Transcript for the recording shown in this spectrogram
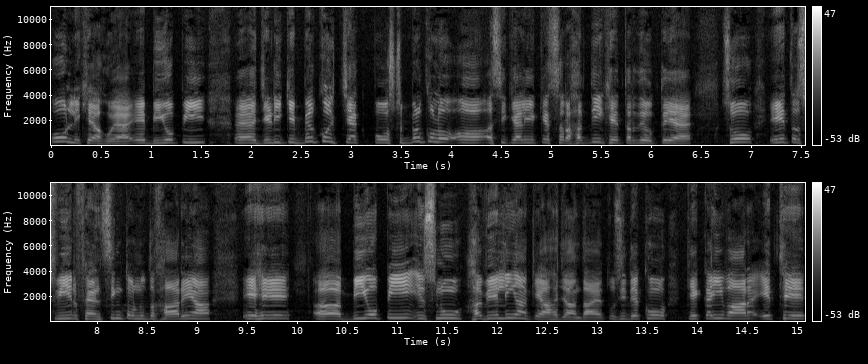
ਉਹ ਲਿਖਿਆ ਹੋਇਆ ਹੈ। ਇਹ ਬੀਓਪੀ ਜਿਹੜੀ ਕਿ ਬਿਲਕੁਲ ਚੈੱਕ ਪੋਸਟ, ਬਿਲਕੁਲ ਅਸੀਂ ਕਹਿ ਲਈਏ ਕਿ ਸਰਹੱਦੀ ਖੇਤਰ ਦੇ ਉੱਤੇ ਹੈ। ਸੋ ਇਹ ਤਸਵੀਰ ਫੈਂਸਿੰਗ ਤੁਹਾਨੂੰ ਦਿਖਾ ਰਹੇ ਹਾਂ। ਇਹ ਬੀਓਪੀ ਇਸ ਨੂੰ ਹਵੇਲੀਆਂ ਕਿਹਾ ਜਾਂਦਾ ਹੈ। ਤੁਸੀਂ ਦੇਖੋ ਕਿ ਕਈ ਵਾਰ ਇੱਥੇ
